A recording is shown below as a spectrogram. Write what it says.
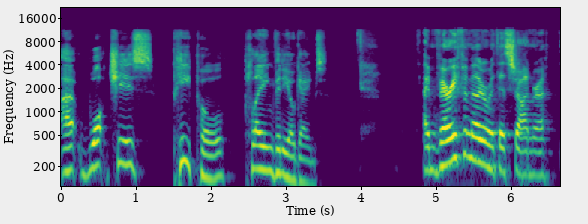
uh, watches people playing video games. I'm very familiar with this genre.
